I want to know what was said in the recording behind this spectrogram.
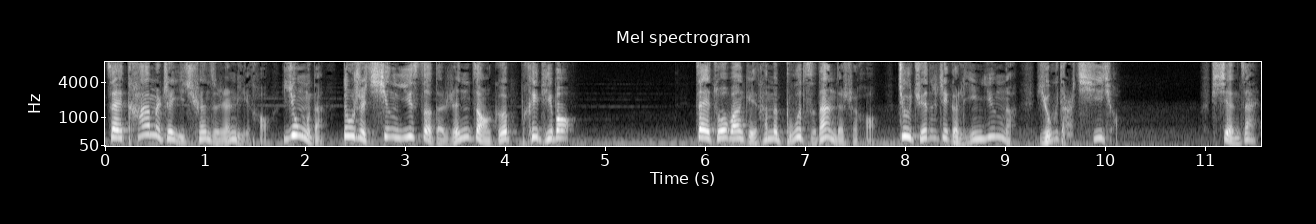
在他们这一圈子人里头，用的都是清一色的人造革黑皮包。在昨晚给他们补子弹的时候，就觉得这个林英啊有点蹊跷。现在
